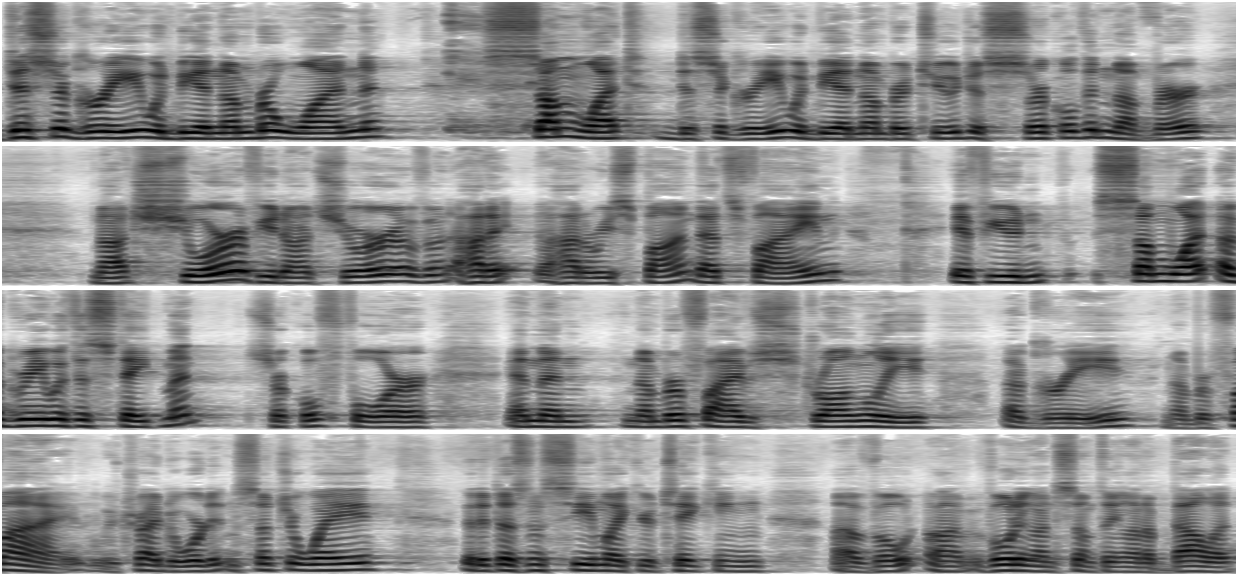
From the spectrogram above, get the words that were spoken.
disagree would be a number one. Somewhat disagree would be a number two. Just circle the number. Not sure, if you're not sure of how to, how to respond, that's fine. If you somewhat agree with the statement, circle four. And then number five, strongly agree. Number five, we've tried to word it in such a way that it doesn't seem like you're taking vote, uh, voting on something on a ballot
